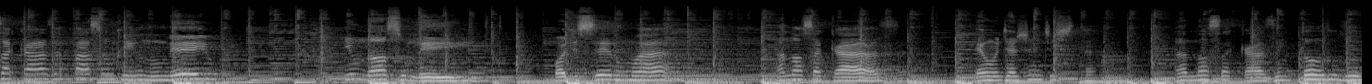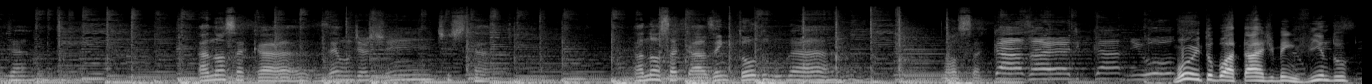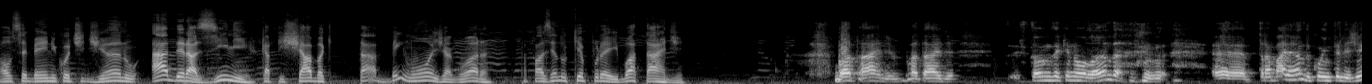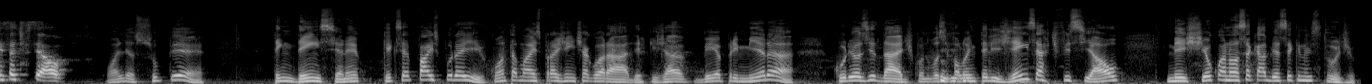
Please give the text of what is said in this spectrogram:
Nossa casa passa um rio no meio. E o nosso leito pode ser um mar. A nossa casa é onde a gente está. A nossa casa em todo lugar. A nossa casa é onde a gente está. A nossa casa em todo lugar. Nossa casa é de carne. Muito boa tarde, bem-vindo ao CBN Cotidiano. Aderazine, capixaba, que tá bem longe agora. Tá fazendo o que por aí? Boa tarde. Boa tarde, boa tarde. Estamos aqui na Holanda é, trabalhando com inteligência artificial. Olha, super tendência, né? O que, que você faz por aí? Conta mais pra gente agora, Ader, que já veio a primeira curiosidade. Quando você falou inteligência artificial, mexeu com a nossa cabeça aqui no estúdio.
